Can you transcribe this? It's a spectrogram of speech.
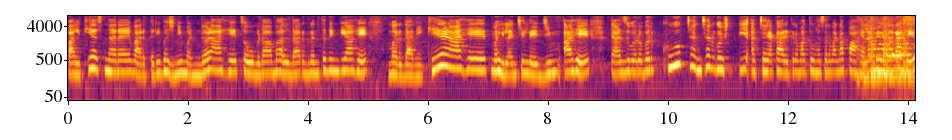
पालखी असणार आहे वारकरी भजनी मंडळ आहे चौगडा भालदार ग्रंथदिंडी आहे मर्दानी खेळ आहेत महिलांची लेजिम आहे. त्याचबरोबर खूप छान छान गोष्टी आजच्या या कार्यक्रमात तुम्हा सर्वांना पाहायला मिळणार आहेत.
